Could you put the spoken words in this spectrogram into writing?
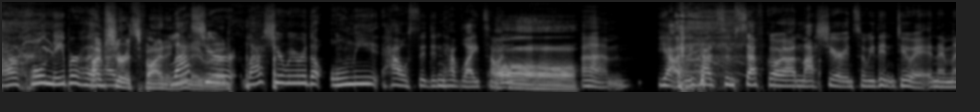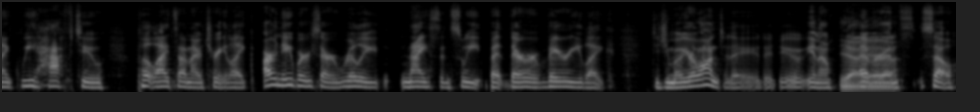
our whole neighborhood. I'm has- sure it's fine in last your year, neighborhood. last year we were the only house that didn't have lights on. Oh, Um, yeah, we had some stuff going on last year, and so we didn't do it. And I'm like, we have to put lights on our tree. Like our neighbors are really nice and sweet, but they're very like, did you mow your lawn today? Did you, you know, Yeah, yeah, yeah. so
